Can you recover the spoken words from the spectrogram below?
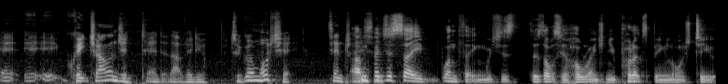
uh, uh, quite challenging to edit that video. So go and watch it. It's Um, interesting. can I just say one thing, which is there's obviously a whole range of new products being launched too,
